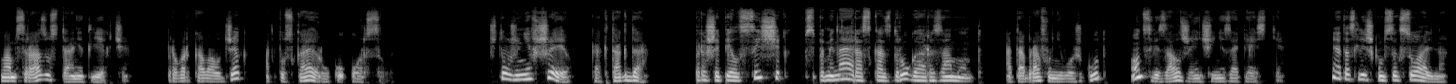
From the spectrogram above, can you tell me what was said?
вам сразу станет легче», — проворковал Джек, отпуская руку Орселы. «Что же не в шею, как тогда?» Прошипел сыщик, вспоминая рассказ друга о Розамунд. Отобрав у него жгут, он связал женщине запястье. «Это слишком сексуально.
